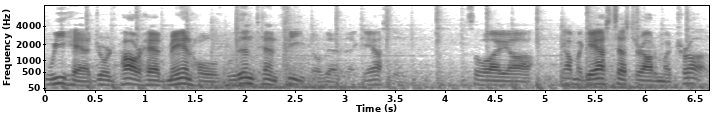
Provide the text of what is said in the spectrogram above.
we had, Georgia Power had manholes within 10 feet of that, that gas leak. So I uh, got my gas tester out of my truck.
